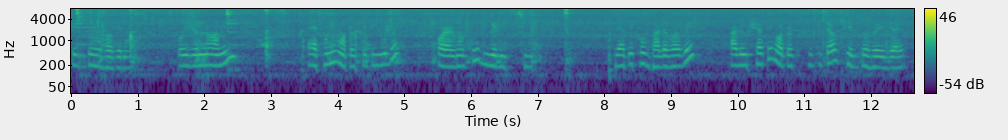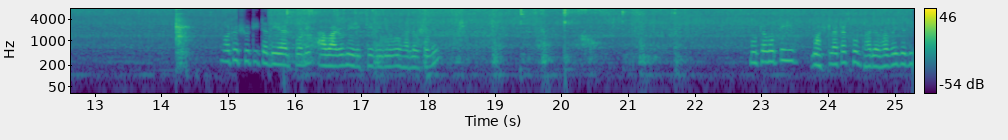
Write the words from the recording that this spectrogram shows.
সেদ্ধ হবে না। ওই জন্য আমি এখনই মটরশুঁটিগুলো কড়ার মধ্যে দিয়ে দিচ্ছি। যাতে খুব ভালোভাবে আলুর সাথে মটরশুঁটিটাও সেদ্ধ হয়ে যায়। মটরশুঁটিটা দেওয়ার পরে আবারও নেড়ে চেড়ে নেব ভালো করে। মোটামুটি মশলাটা খুব ভালোভাবে যদি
